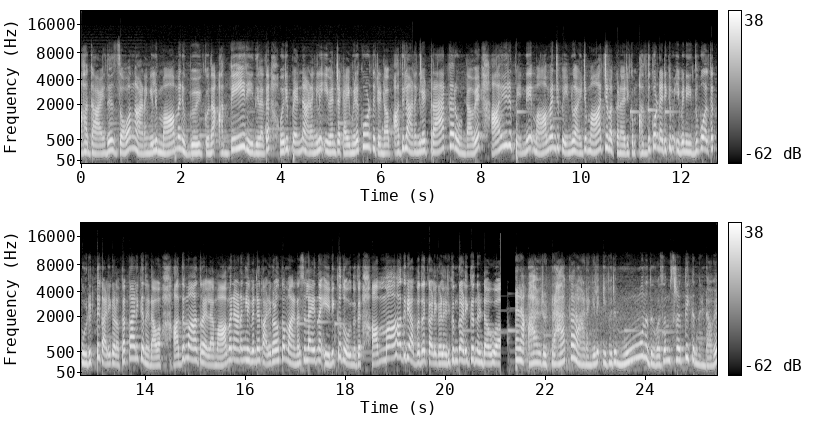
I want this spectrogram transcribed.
അതായത് സോങ് ആണെങ്കിൽ മാമൻ ഉപയോഗിക്കുന്ന അതേ രീതിയിലത്തെ ഒരു പെണ്ണാണെങ്കിൽ ഇവന്റെ കൈമിൽ കൊടുത്തിട്ടുണ്ടാവും. അതിലാണെങ്കിൽ ട്രാക്കറും ഉണ്ടാവേ ആ ഒരു പെണ്ണ് മാമന്റെ പെണ്ണുമായിട്ട് മാറ്റി വെക്കണമായിരിക്കും. അതുകൊണ്ടായിരിക്കും ഇവൻ ഇതുപോലത്തെ കുരുട്ട് കളികളൊക്കെ കളിക്കുന്നുണ്ടാവുക. അത് മാത്രമല്ല മാമനാണെങ്കിൽ ഇവന്റെ കളികളൊക്കെ മനസ്സിലായെന്ന് എനിക്ക് തോന്നുന്നത്. അമ്മാതിരി അബദ്ധ കളികളായിരിക്കും കളിക്കുന്നുണ്ടാവുക. അങ്ങനെ ആ ഒരു ട്രാക്കർ ആണെങ്കിൽ ഇവർ മൂന്ന് ദിവസം ശ്രദ്ധിക്കുന്നുണ്ടാവേ.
